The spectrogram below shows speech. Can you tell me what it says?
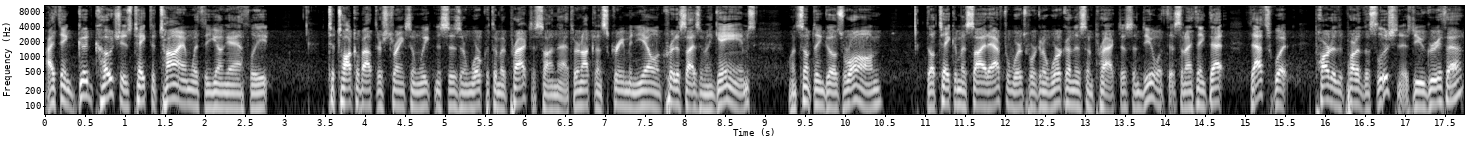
I think good coaches take the time with the young athlete to talk about their strengths and weaknesses and work with them at practice on that. They're not going to scream and yell and criticize them in games. When something goes wrong, they'll take them aside afterwards. We're going to work on this in practice and deal with this. And I think that that's what part of the part of the solution is. Do you agree with that?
